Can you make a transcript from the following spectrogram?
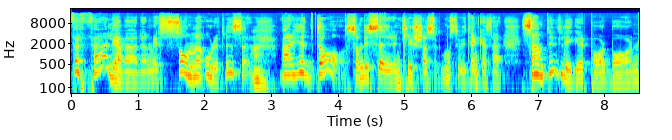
förfärliga världen med sådana orättvisor. Mm. Varje dag som vi säger en klyscha så måste vi tänka så här. Samtidigt ligger ett par barn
